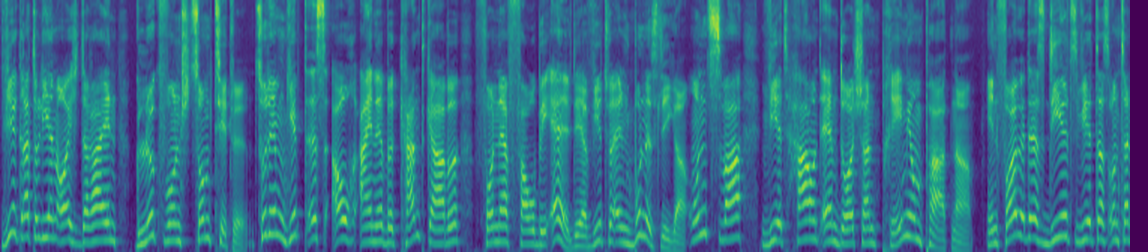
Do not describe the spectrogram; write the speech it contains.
Wir gratulieren euch dreien, Glückwunsch zum Titel. Zudem gibt es auch eine Bekanntgabe von der VBL, der virtuellen Bundesliga. Und zwar wird HM Deutschland Premium-Partner. Infolge des Deals wird das Unternehmen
